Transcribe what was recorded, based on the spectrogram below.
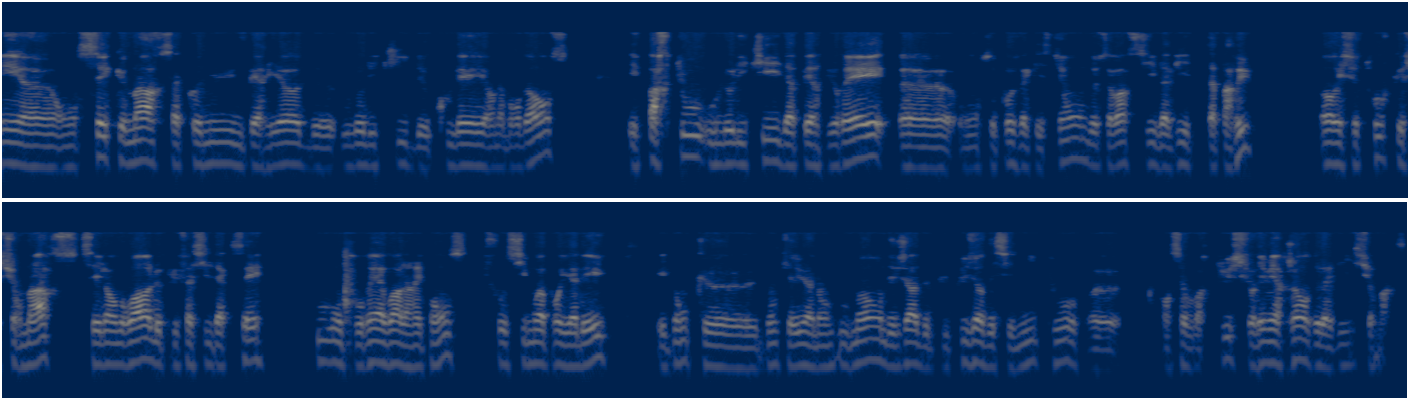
Et euh, on sait que Mars a connu une période où l'eau liquide coulait en abondance. Et partout où l'eau liquide a perduré, euh, on se pose la question de savoir si la vie est apparue. Or, il se trouve que sur Mars, c'est l'endroit le plus facile d'accès où on pourrait avoir la réponse. Il faut six mois pour y aller. Et donc, euh, donc il y a eu un engouement déjà depuis plusieurs décennies pour euh, en savoir plus sur l'émergence de la vie sur Mars.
